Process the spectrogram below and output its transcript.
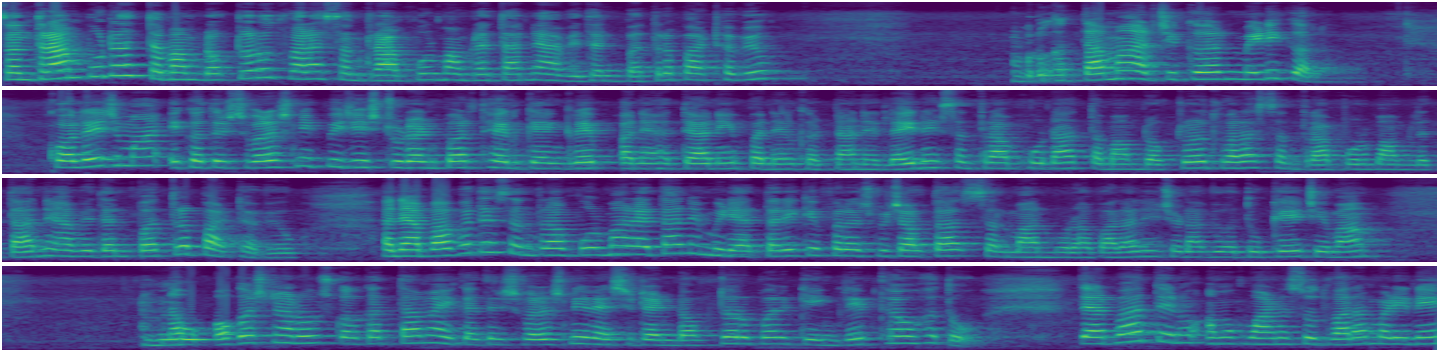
સંતરામપુરના તમામ ડોક્ટરો દ્વારા સંતરામપુર મામલતદારને આવેદનપત્ર પાઠવ્યું. કોલકાતામાં આરજી કર મેડિકલ કોલેજમાં એકત્રીસ વર્ષની પીજી સ્ટુડન્ટ પર થયેલ ગેંગરેપ અને હત્યાની બનેલ ઘટનાને લઈને સંતરામપુરના તમામ ડોક્ટરો દ્વારા સંતરામપુર મામલતદારને આવેદનપત્ર પાઠવ્યું. અને આ બાબતે સંતરામપુરમાં રહેતા અને મીડિયા તરીકે ફરજ બજાવતા સલમાન મોરાવાલાને જણાવ્યું હતું કે જેમાં નવ ઓગસ્ટના રોજ કોલકાતામાં એકત્રીસ વર્ષની રેસિડેન્ટ ડોક્ટર ઉપર ગેંગરેપ થયો હતો. ત્યારબાદ તેનું અમુક માણસો દ્વારા મળીને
